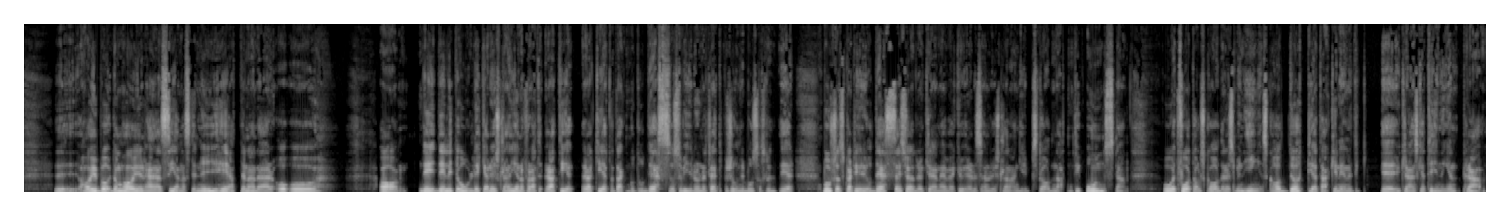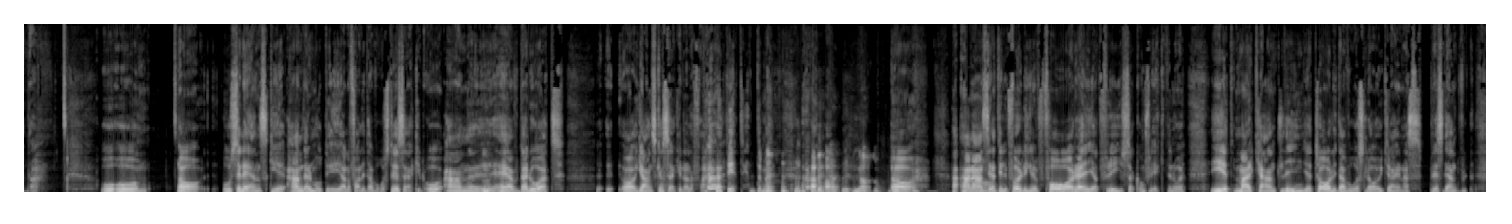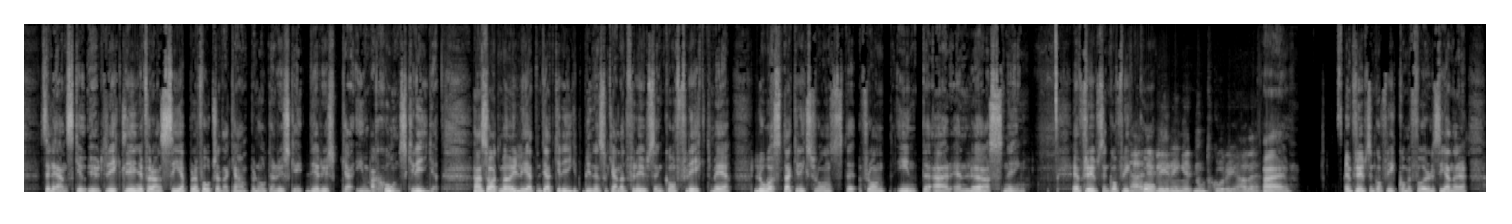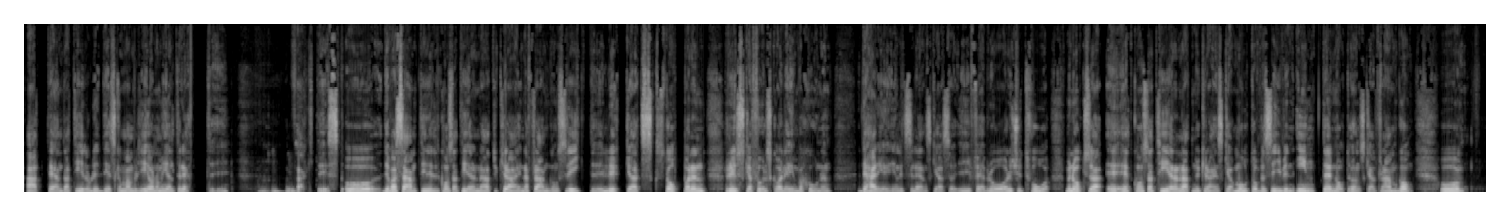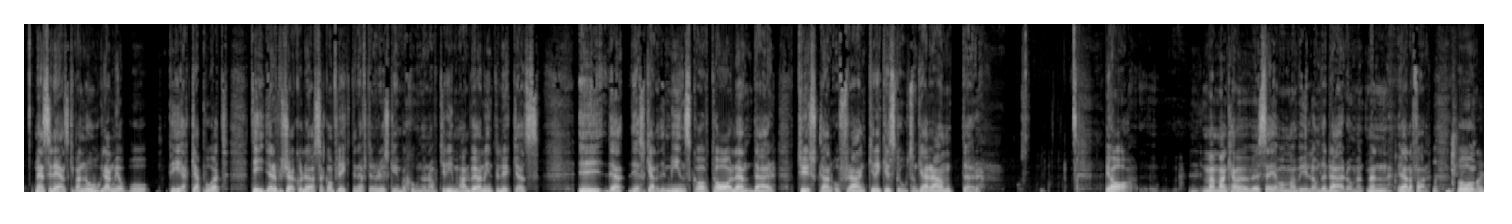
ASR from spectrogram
har ju, de har ju den här senaste nyheterna där och, och ja, det, det, är lite olika. Ryssland genomför raket, raketattack mot Odessa och så vidare. 130 personer i bostadskvarter, bostadskvarter i Odessa i södra Ukraina evakuerades sedan Ryssland angrip staden natten till onsdagen. Och ett fåtal skadades, men ingen ska ha dött i attacken enligt eh, ukrainska tidningen Pravda. Och, och ja, och Zelensky, han däremot är i alla fall i Davos, det är säkert. Och han eh, mm. hävdar då att Ja, ganska säkert i alla fall. Jag vet inte, men... ja, ja, han anser att det föreligger en fara i att frysa konflikten och i ett markant linjetal i Davos la Ukrainas president Zelensky ut riktlinjer för hur han ser på den fortsatta kampen mot den ryska, det ryska invasionskriget. Han sa att möjligheten till att kriget blir en så kallad frusen konflikt med låsta krigsfront inte är en lösning. En frusen konflikt... Nej, det blir inget Nordkorea det. Nej, en frusen konflikt kommer förr eller senare att tända till och det, det ska man väl ge honom helt rätt i. Mm, faktiskt. Och det var samtidigt ett konstaterande att Ukraina framgångsrikt lyckats stoppa den ryska fullskaliga invasionen. Det här är enligt Zelensky alltså i februari 22, men också ett konstaterande att den ukrainska motoffensiven inte nått önskad framgång. Och, men Zelensky var noggrann med att peka på att tidigare försök att lösa konflikten efter den ryska invasionen av Krimhalvön inte lyckats i det, det så kallade Minskavtalen där Tyskland och Frankrike stod som garanter. Ja, man, man, kan väl säga vad man vill om det där då, men, men i alla fall. Och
